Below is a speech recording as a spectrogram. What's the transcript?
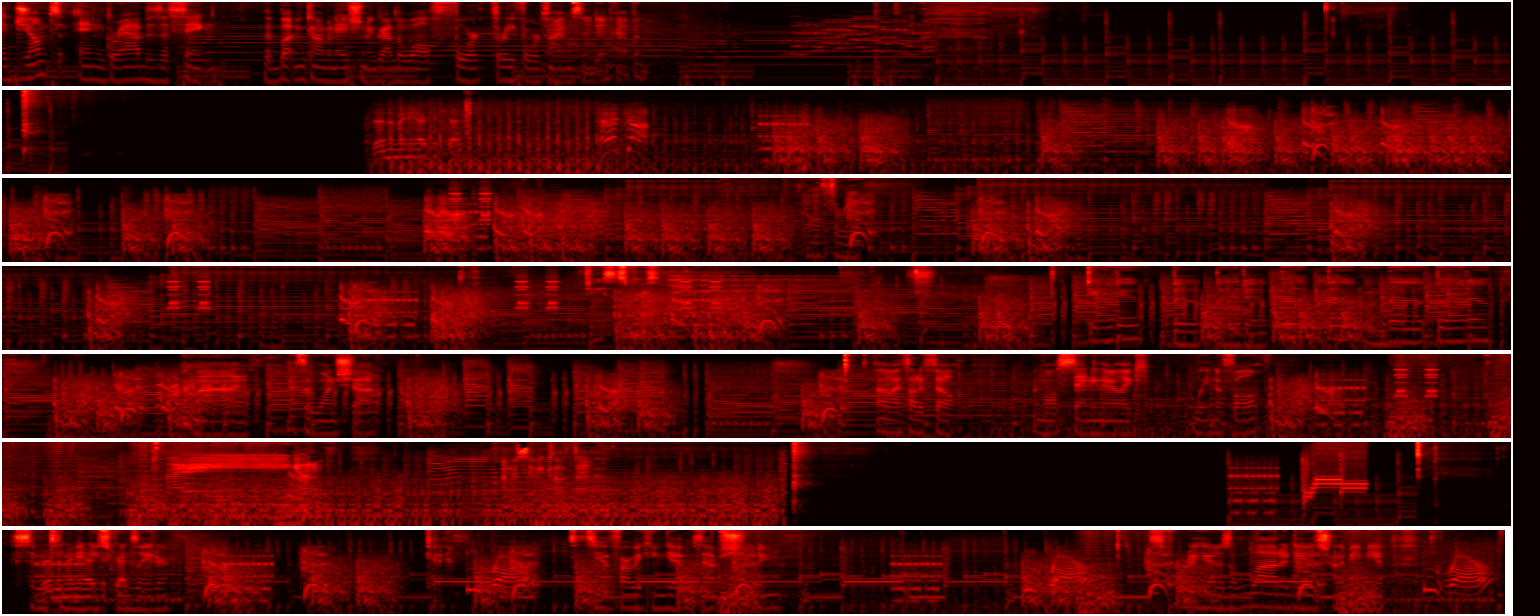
I jumped and grabbed the thing, the button combination, and grabbed the wall four, three, four times, and it didn't happen. Fall. I got him. I'm gonna say we caught that. Seventeen menu screens later. Okay. So let's see how far we can get without shooting. For right here, there's a lot of dudes trying to beat me up. well.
